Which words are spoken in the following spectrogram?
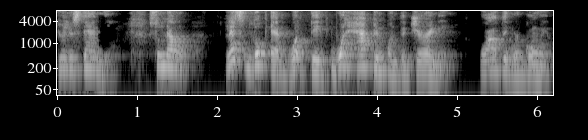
You understand me? So now let's look at what they what happened on the journey while they were going.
